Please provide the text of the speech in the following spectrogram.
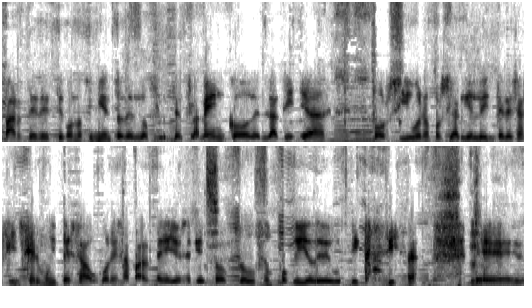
parte de este conocimiento del flamenco, del latin jazz, por si bueno, por si a alguien le interesa, sin ser muy pesado con esa parte que yo sé que esto produce un poquillo de urticaria. eh,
